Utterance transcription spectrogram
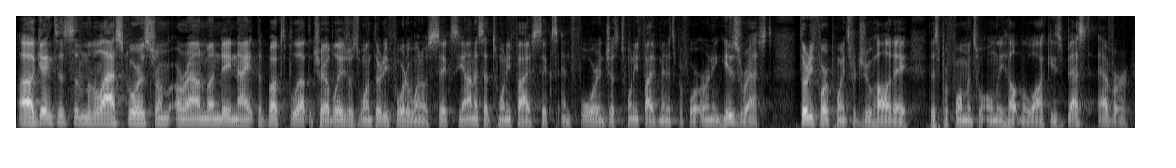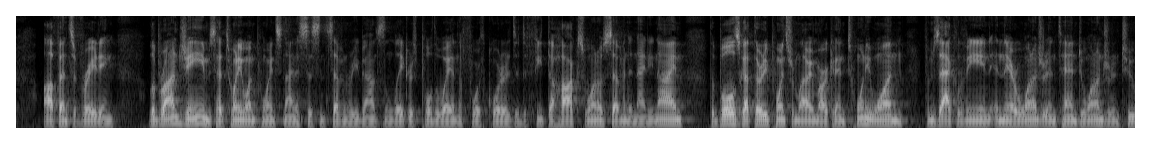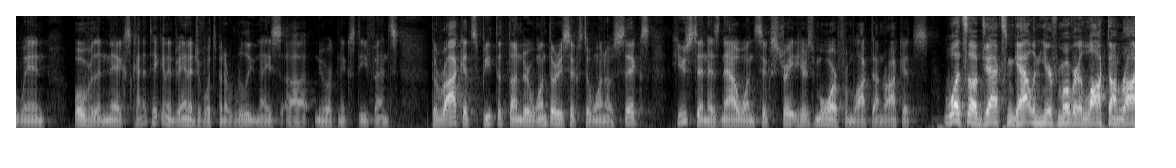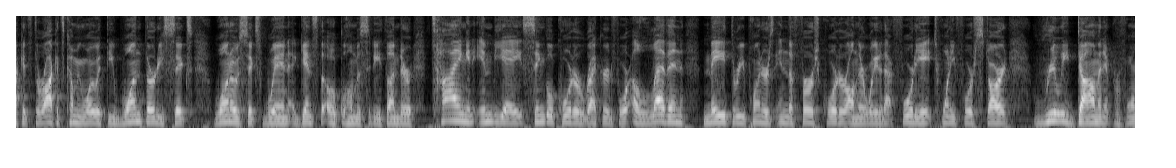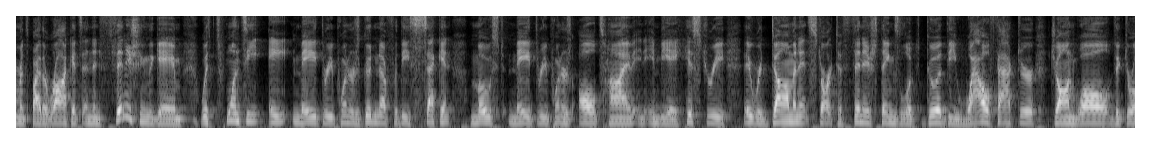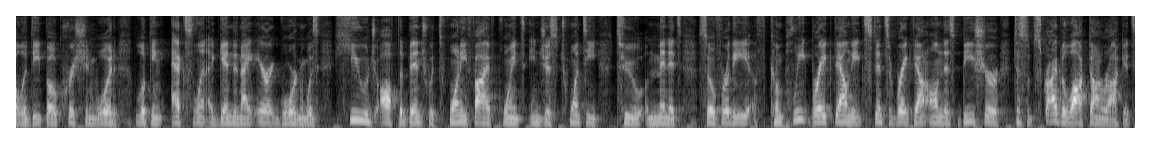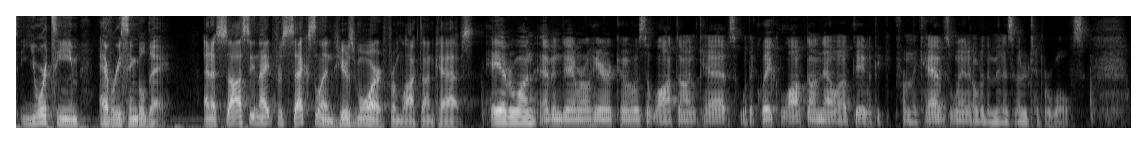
uh, getting to some of the last scores from around Monday night, the Bucks blew out the Trailblazers 134 to 106. Giannis had 25, 6, and 4 in just 25 minutes before earning his rest. 34 points for Jrue Holiday. This performance will only help Milwaukee's best ever offensive rating. LeBron James had 21 points, 9 assists, and 7 rebounds, and the Lakers pulled away in the fourth quarter to defeat the Hawks 107 to 99. The Bulls got 30 points from Lauri and 21 from Zach LaVine in their 110 to 102 win over the Knicks, kind of taking advantage of what's been a really nice uh, New York Knicks defense. The Rockets beat the Thunder 136 to 106. Houston has now won six straight. Here's more from Locked On Rockets. What's up? Jackson Gatlin here from over at Locked On Rockets. The Rockets coming away with the 136 106 win against the Oklahoma City Thunder, tying an NBA single quarter record for 11 made three pointers in the first quarter on their way to that 48 24 start. Really dominant performance by the Rockets, and then finishing the game with 28 made three pointers, good enough for the second most made three pointers all time in NBA history. They were dominant start to finish. Things looked good. The wow factor, John Wall Victor Oladipo, Christian Wood looking excellent again tonight. Eric Gordon was huge off the bench with 25 points in just 22 minutes. So for the complete breakdown, the extensive breakdown on this, be sure to subscribe to Locked On Rockets, your team every single day. And a saucy night for Sexland. Here's more from Locked On Cavs. Hey everyone, Evan Dammarell here, co-host of Locked On Cavs, with a quick Locked On Now update the, from the Cavs win over the Minnesota Timberwolves.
